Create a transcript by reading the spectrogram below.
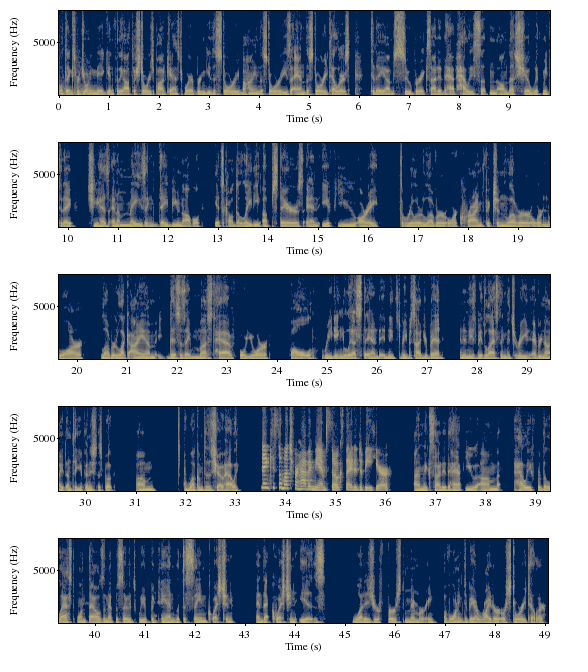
Well, thanks for joining me again for the Author Stories podcast, where I bring you the story behind the stories and the storytellers. Today, I'm super excited to have Halley Sutton on the show with me today. She has an amazing debut novel. It's called The Lady Upstairs. And if you are a thriller lover or crime fiction lover or noir lover like I am, this is a must have for your fall reading list. And it needs to be beside your bed and it needs to be the last thing that you read every night until you finish this book. Um, welcome to the show, Halley. Thank you so much for having me. I'm so excited to be here. I'm excited to have you. Um, Hallie, for the last 1,000 episodes, we have began with the same question. And that question is What is your first memory of wanting to be a writer or storyteller?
